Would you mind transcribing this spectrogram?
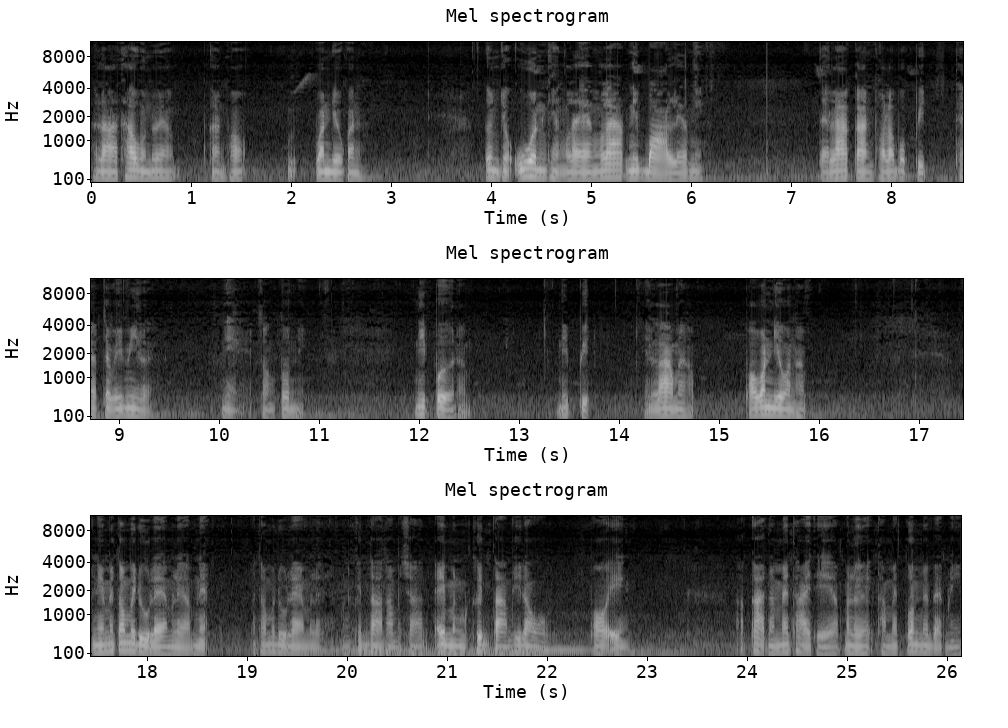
เวลาเท่ากันด้วยครับ การเพาะวันเดียวกัน ต้นจะอ้วนแข็งแรงรากนี่บานเลยครับนี่ แต่รากการเพาะระบบปิด แทบจะไม่มีเลย นี่สองต้นนี่นี่เปิดครับ นี่ปิดเห็นรากไหมครับ เพราะวันเดียวกันครับ อันนี้ไม่ต้องไปดูแลมันเลยครับเนี่ยไม่ต้องไปดูแลมันเลย มันขึ้นตามธรรมชาติเอ้ยมันขึ้นตามที่เราเพาะเอง อากาศมันไม่ถ่ายเทครับมันเลยทำให้ต้นเป็นแบบนี้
